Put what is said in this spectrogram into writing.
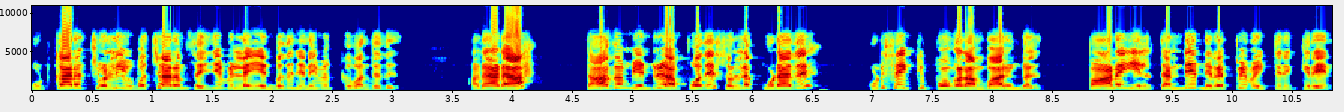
உட்காரச் சொல்லி உபச்சாரம் செய்யவில்லை என்பது நினைவுக்கு வந்தது. அடாடா தாகம் என்று அப்போதே சொல்லக்கூடாது? குடிசைக்கு போகலாம் வாருங்கள். பானையில் தண்ணீர் நிரப்பி வைத்திருக்கிறேன்.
